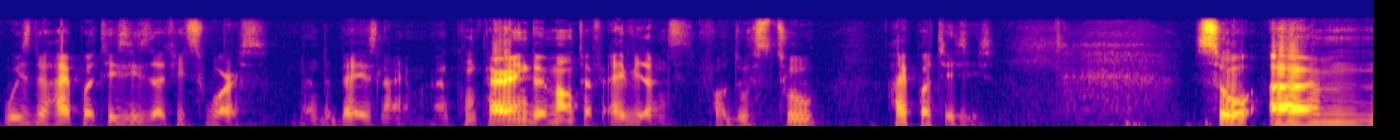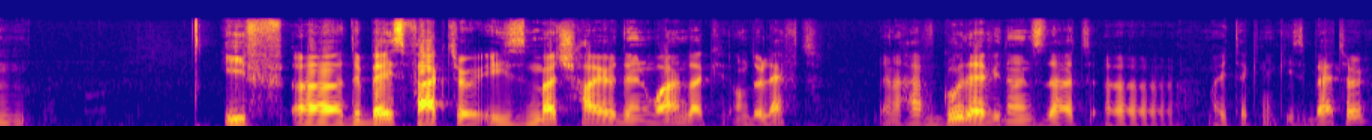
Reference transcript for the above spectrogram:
with the hypothesis that it's worse than the baseline, and comparing the amount of evidence for those two hypotheses. So um, if uh, the Bayes factor is much higher than 1, like on the left, then I have good evidence that uh, my technique is better.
